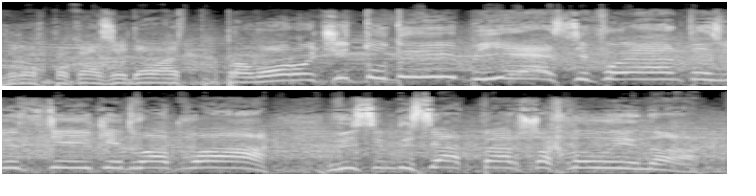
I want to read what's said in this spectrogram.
Горох показує, давай праворуч і туди б'є Сіфуентес від стійки 2-2. 81 хвилина.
